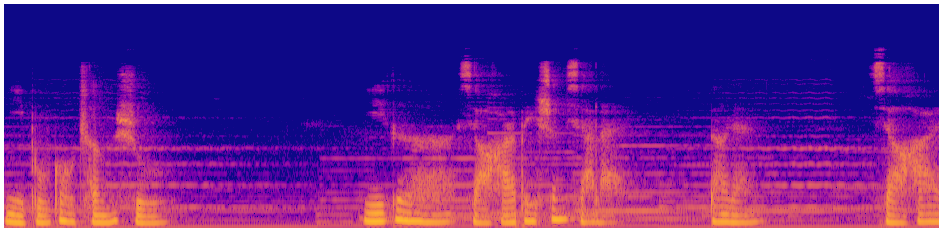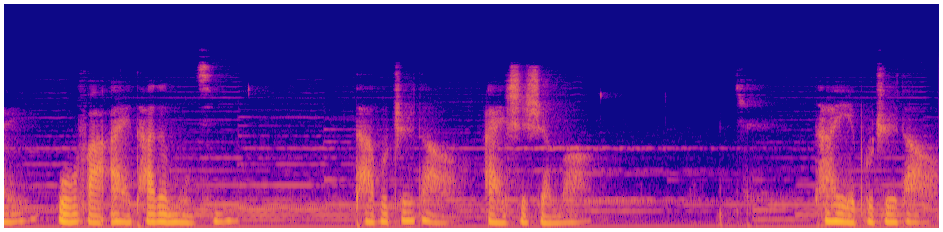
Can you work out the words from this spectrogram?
你不够成熟。一个小孩被生下来，当然，小孩无法爱他的母亲。他不知道爱是什么，他也不知道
